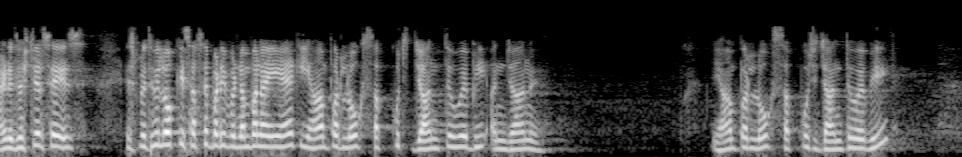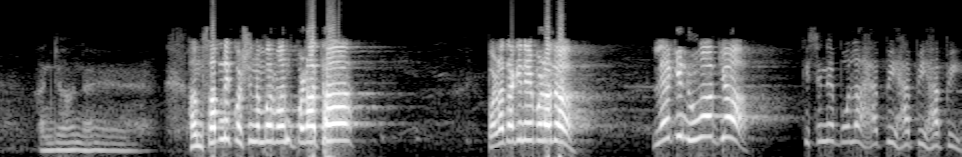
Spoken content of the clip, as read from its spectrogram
and Yudhishthir से इस पृथ्वी लोक की सबसे बड़ी विडंबना यह है कि यहाँ पर लोग सब कुछ जानते हुए भी अनजान है यहाँ पर लोग सब कुछ जानते हुए भी अनजान है। हम सबने क्वेश्चन नंबर वन पढ़ा था। पढ़ा था कि नहीं पढ़ा था? लेकिन हुआ क्या? किसी ने बोला, हैप्पी हैप्पी हैप्पी।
